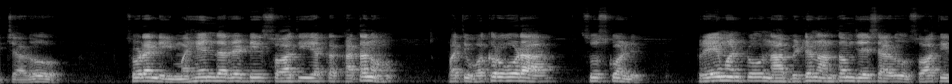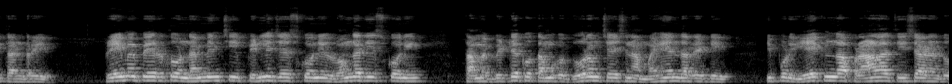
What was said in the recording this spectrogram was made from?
ఇచ్చాడు చూడండి మహేందర్ రెడ్డి స్వాతి యొక్క కథను ప్రతి ఒక్కరు కూడా చూసుకోండి. ప్రేమంటూ నా బిడ్డను అంతం చేశాడు స్వాతి తండ్రి. ప్రేమ పేరుతో నమ్మించి పెళ్ళి చేసుకొని లొంగ తీసుకొని తమ బిడ్డకు తమకు దూరం చేసిన మహేందర్ రెడ్డి ఇప్పుడు ఏకంగా ప్రాణాలు తీశాడంటూ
